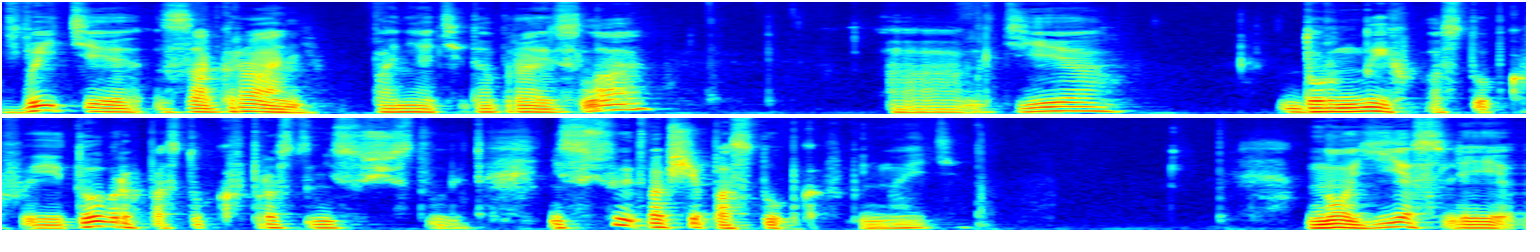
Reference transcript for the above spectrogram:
выйти за грань понятий добра и зла, где дурных поступков и добрых поступков просто не существует. Не существует вообще поступков, понимаете? Но если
